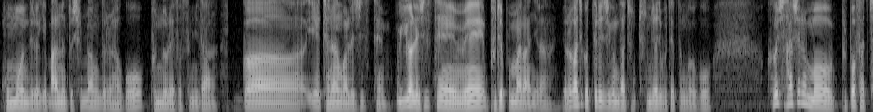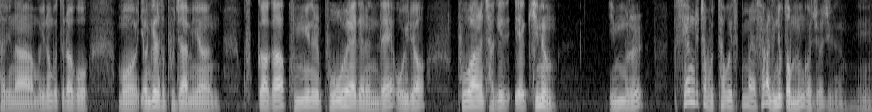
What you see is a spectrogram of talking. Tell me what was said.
공무원들에게 많은 또 실망들을 하고 분노를 했었습니다. 국가의 재난 관리 시스템, 위기 관리 시스템의 부재뿐만 아니라 여러 가지 것들이 지금 다 존- 존재하지 못했던 거고 그것이 사실은 뭐 불법 사찰이나 뭐 이런 것들하고 뭐 연결해서 보자면 국가가 국민을 보호해야 되는데 오히려 보호하는 자기의 기능, 임무를 수행조차 못하고 있을 뿐만 아니라 생활 능력도 없는 거죠 지금. 예.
